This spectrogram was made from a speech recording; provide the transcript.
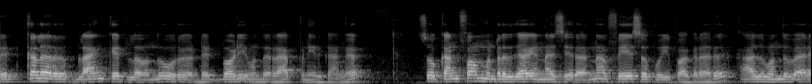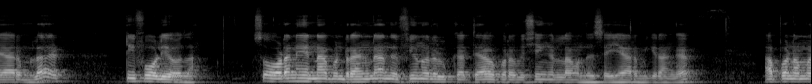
ரெட் கலர் பிளாங்கெட்டில் வந்து ஒரு டெட் பாடியை வந்து ரேப் பண்ணியிருக்காங்க. ஸோ கன்ஃபார்ம் பண்ணுறதுக்காக என்ன செய்கிறாருன்னா ஃபேஸை போய் பார்க்குறாரு அது வந்து வேறு யாரும் இல்லை. டிஃபோலியோ தான். ஸோ உடனே என்ன பண்ணுறாங்கன்னா அந்த ஃபியூனரலுக்கு தேவைப்படுற விஷயங்கள்லாம் வந்து செய்ய ஆரம்பிக்கிறாங்க. அப்போ நம்ம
